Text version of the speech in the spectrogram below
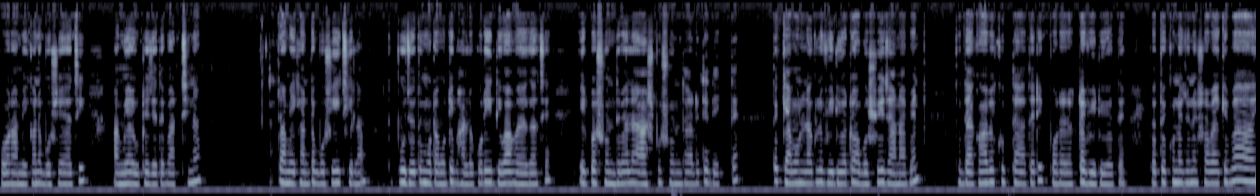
কর, আমি এখানে বসে আছি, আমি আর উঠে যেতে পারছি না। তো আমি এখানটা বসেই ছিলাম। তো পুজো তো মোটামুটি ভালো করেই দেওয়া হয়ে গেছে। এরপর সন্ধেবেলায় আসব সন্ধ্যা আরতি দেখতে। তো কেমন লাগল ভিডিওটা অবশ্যই জানাবেন। তো দেখা হবে খুব তাড়াতাড়ি পরের একটা ভিডিওতে। ততক্ষণের জন্য সবাইকে বাই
